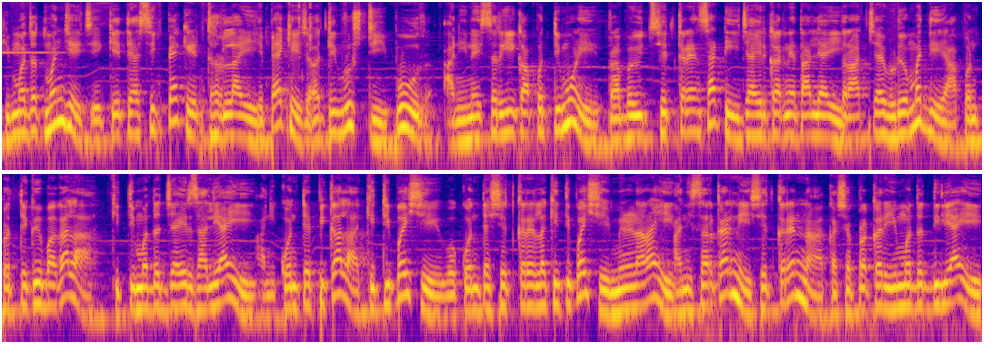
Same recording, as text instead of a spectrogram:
ही मदत म्हणजेच एक ऐतिहासिक पॅकेज ठरलं आहे. हे पॅकेज अतिवृष्टी पूर आणि नैसर्गिक आपत्तीमुळे प्रभावित शेतकऱ्यांसाठी जाहीर करण्यात आले आहे. तर आजच्या व्हिडिओमध्ये आपण प्रत्येक विभागाला किती मदत जाहीर झाली आहे आणि कोणत्या पिकाला किती पैसे व कोणत्या शेतकऱ्याला किती पैसे मिळणार आहे आणि सरकारने शेतकऱ्यांना कशा प्रकारे ही मदत दिली आहे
